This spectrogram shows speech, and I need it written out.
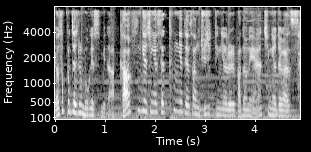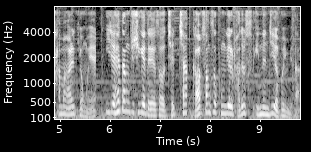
여섯 번째 질문 보겠습니다. 가업 승계 증여세 특례 대상 주식 증여를 받은 후에 증여자가 사망할 경우에 이제 해당 주식에 대해서 재차 가업 상속 공제를 받을 수 있는지 여부입니다.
